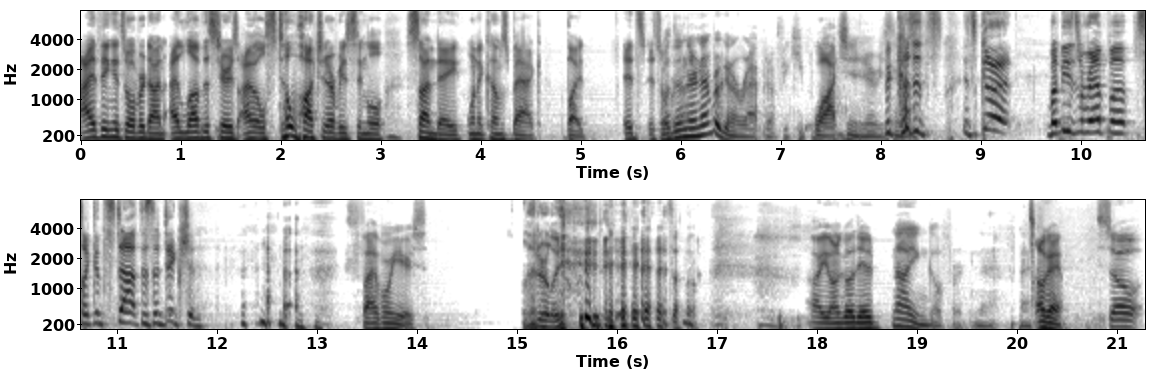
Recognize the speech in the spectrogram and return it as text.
I think it's overdone. I love the series. I will still watch it every single Sunday when it comes back. But it's it's Well, overdone then they're never gonna wrap it up if you keep watching it every because single- it's it's good, but it needs to wrap up so I can stop this addiction. Five more years. Literally. All right, you want to go, dude? no, you can go for it. Nah, nah. Okay. So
